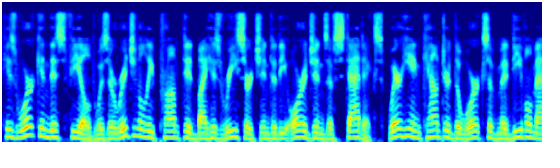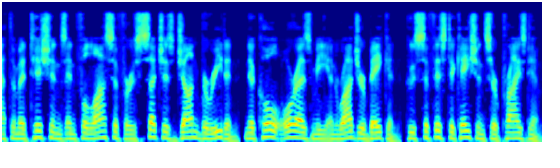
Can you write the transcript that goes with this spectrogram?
His work in this field was originally prompted by his research into the origins of statics, where he encountered the works of medieval mathematicians and philosophers such as John Buridan, Nicole Oresme and Roger Bacon, whose sophistication surprised him.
